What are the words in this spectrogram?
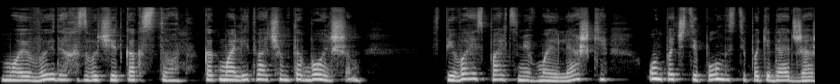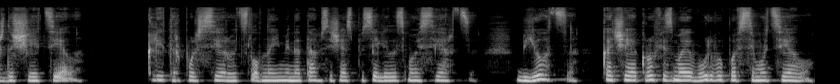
Мой выдох звучит как стон, как молитва о чем-то большем. Впиваясь пальцами в мои ляжки, он почти полностью покидает жаждущее тело. Клитор пульсирует, словно именно там сейчас поселилось мое сердце. Бьется, качая кровь из моей вульвы по всему телу.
